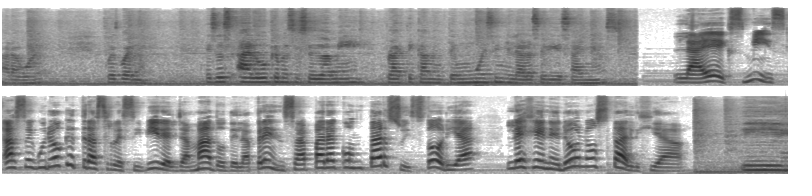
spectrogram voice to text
Aragón. Pues bueno, eso es algo que me sucedió a mí prácticamente muy similar hace 10 años. La ex Miss aseguró que tras recibir el llamado de la prensa para contar su historia, le generó nostalgia. Y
